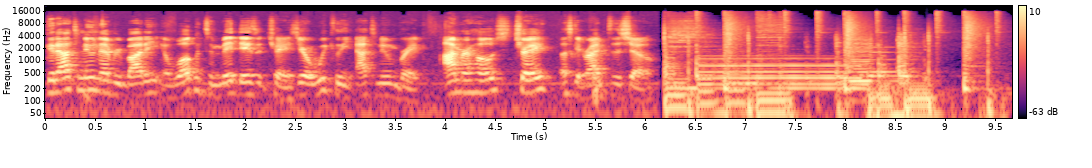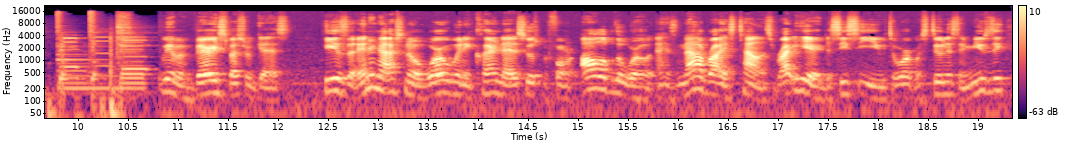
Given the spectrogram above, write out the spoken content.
Good afternoon, everybody, and welcome to Middays with Tre, your weekly afternoon break. I'm your host, Tre. Let's get right into the show. We have a very special guest. He is an international award-winning clarinetist who has performed all over the world and has now brought his talents right here to CCU to work with students in music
